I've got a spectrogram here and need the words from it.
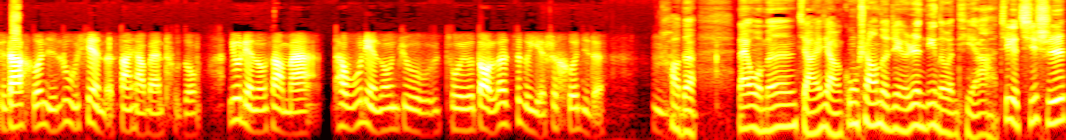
其他合理路线的上下班途中，六点钟上班，他五点钟就左右到，那这个也是合理的。嗯，好的，来我们讲一讲工伤的这个认定的问题啊。这个其实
